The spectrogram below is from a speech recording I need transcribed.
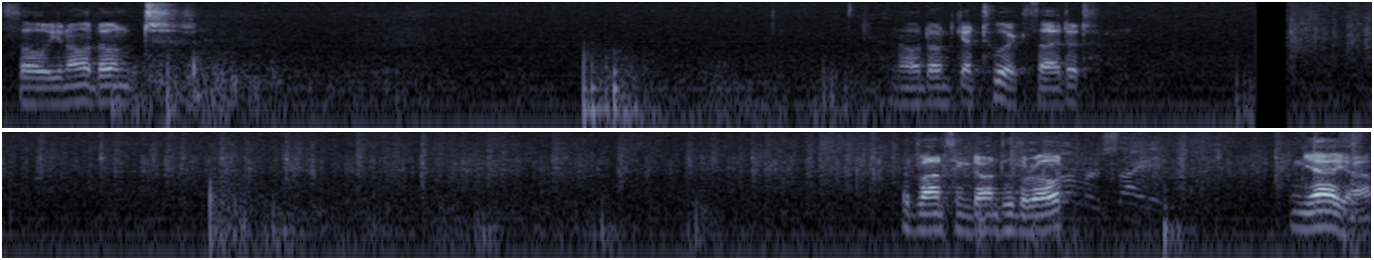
So, you know, don't... No, don't get too excited. Advancing down to the road. Yeah, yeah.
